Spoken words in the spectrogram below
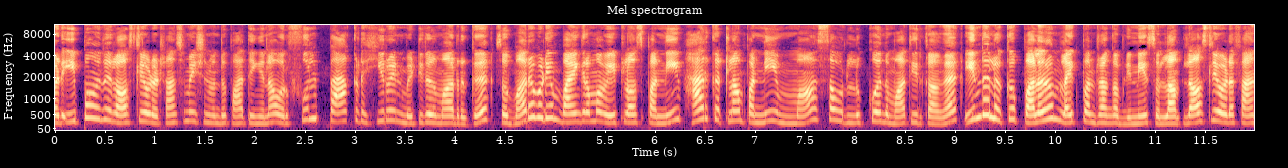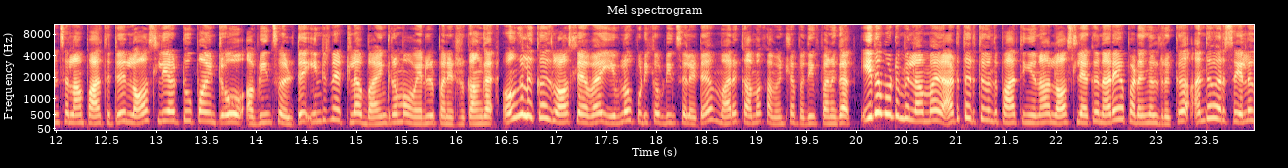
பட் இப்போ வந்து லாஸ்லியோட டிரான்ஸ்ஃபர்மேஷன் வந்து பாத்தீங்கன்னா ஒரு ஃபுல் பேக்டு ஹீரோயின் மெட்டீரியல் மாதிரி இருக்கு. ஸோ மறுபடியும் பயங்கரமா வெயிட் லாஸ் பண்ணி ஹேர் கட்லாம் பண்ணி மாசா ஒரு லுக் வந்து மாத்திருக்காங்க. இந்த லுக் பலரும் லைக் பண்றாங்க அப்படின்னே சொல்லலாம். லாஸ்லியோட ஃபேன்ஸ் எல்லாம் பார்த்துட்டு லாஸ்லியா டூ பாயிண்ட் ஓ அப்படின்னு சொல்லிட்டு இன்டர்நெட்ல பயங்கரமா வைரல் பண்ணிட்டு இருக்காங்க உங்களுக்கு லாஸ்லியாவை எவ்வளவு பிடிக்கும் அப்படின்னு சொல்லிட்டு மறக்காம கமெண்ட்ல பதிவு பண்ணுங்க. இது மட்டும் இல்லாம அடுத்தடுத்து வந்து பாத்தீங்கன்னா லாஸ்லியாக்கு நிறைய படங்கள் இருக்கு. அந்த வரிசையில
